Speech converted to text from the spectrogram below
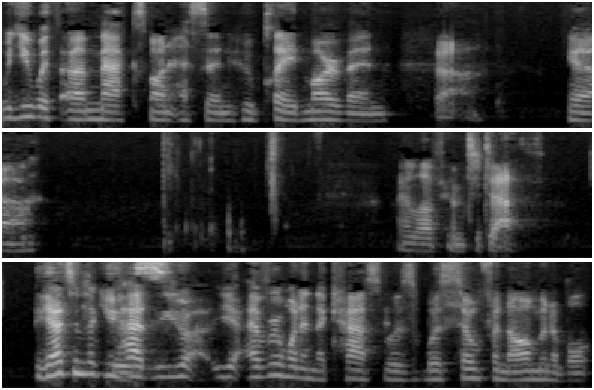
you with uh, Max von Essen, who played Marvin. Yeah, Yeah. I love him to death. Yeah, it seems like you had you, yeah, everyone in the cast was was so phenomenal,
